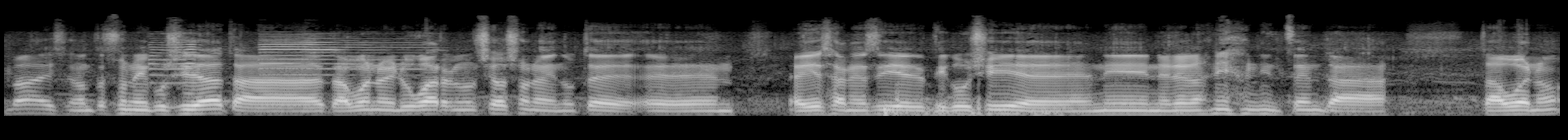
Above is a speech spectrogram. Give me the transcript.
Bai, zenontasuna ikusi da, eta, bueno, irugarren luzea oso nahi dute. En, egia esan ez diet ikusi, e, ni nire lanian nintzen, eta eta bueno,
